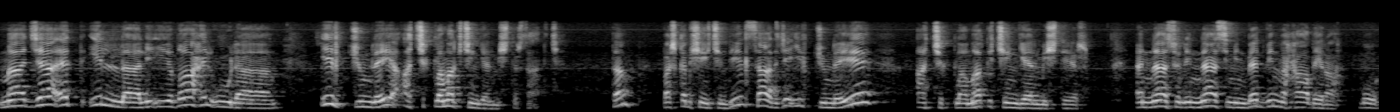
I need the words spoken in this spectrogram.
ma caet illa li idahil ula. İlk cümleyi açıklamak için gelmiştir sadece. Tamam? Başka bir şey için değil. Sadece ilk cümleyi açıklamak için gelmiştir. En-nasu lin-nasi min bedvin ve hadira. Bu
